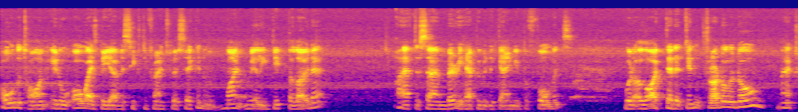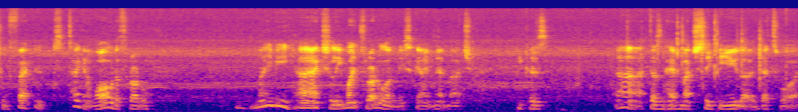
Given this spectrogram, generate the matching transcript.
all the time it'll always be over 60 frames per second it won't really dip below that I have to say I'm very happy with the gaming performance would I like that it didn't throttle at all? In actual fact, it's taken a while to throttle. Maybe uh, actually won't throttle on this game that much because ah, it doesn't have much CPU load, that's why.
